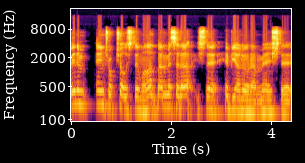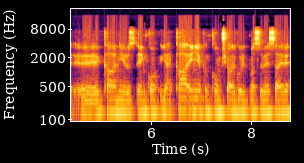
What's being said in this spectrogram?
Benim en çok çalıştığım alan ben mesela işte Hebbian öğrenme, işte e, K nearest en yani K en yakın komşu algoritması vesaire.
